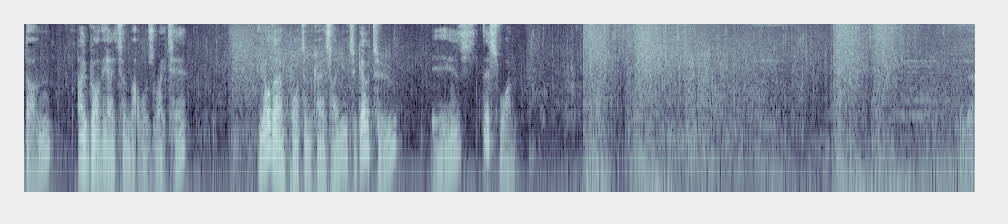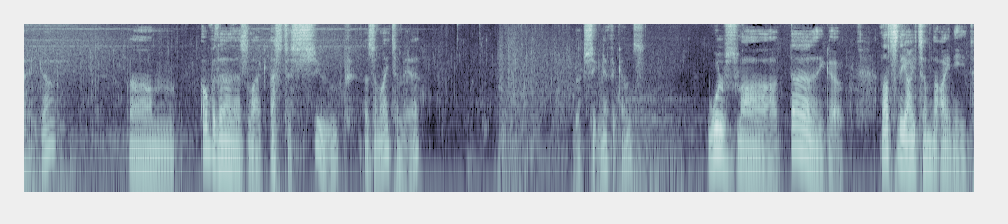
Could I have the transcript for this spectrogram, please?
done, I've got the item that was right here. The other important place I need to go to is this one. Go. Um, over there, there's like Estus soup. There's an item here. Looks significant. Wolf's blood. There you go. That's the item that I need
